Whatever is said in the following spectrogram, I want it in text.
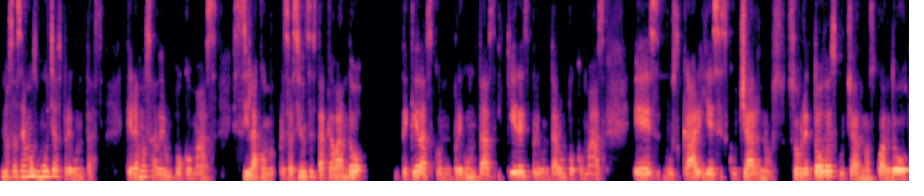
Nos hacemos muchas preguntas, queremos saber un poco más. Si la conversación se está acabando, te quedas con preguntas y quieres preguntar un poco más, es buscar y es escucharnos, sobre todo escucharnos. Cuando,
